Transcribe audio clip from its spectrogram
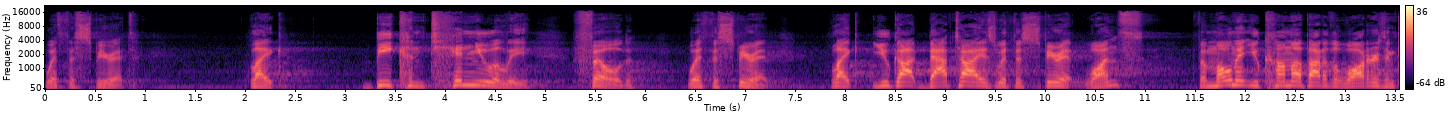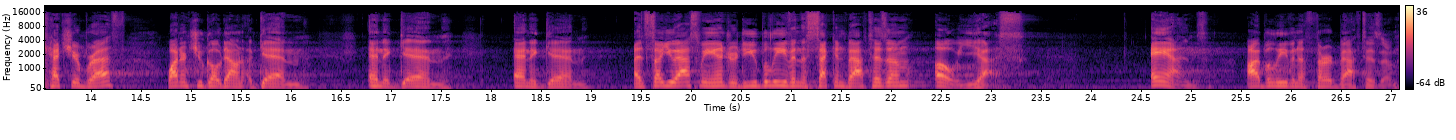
with the Spirit. Like, be continually filled with the Spirit. Like, you got baptized with the Spirit once. The moment you come up out of the waters and catch your breath, why don't you go down again and again and again? And so you ask me, Andrew, do you believe in the second baptism? Oh, yes. And I believe in a third baptism,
